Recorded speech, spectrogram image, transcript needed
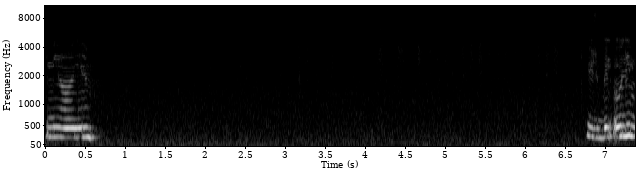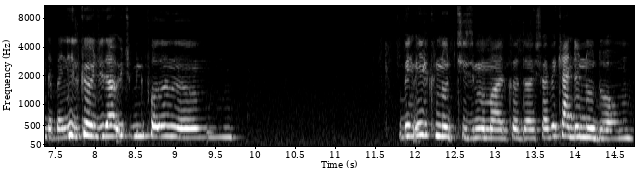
Yani? Yüz bin olayım da ben ilk önce daha 3000 falanım. Bu benim ilk nude çizimim arkadaşlar ve kendi nudum.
